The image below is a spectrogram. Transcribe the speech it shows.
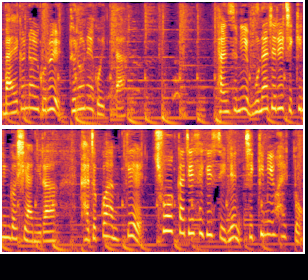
맑은 얼굴을 드러내고 있다. 단순히 문화재를 지키는 것이 아니라 가족과 함께 추억까지 새길 수 있는 지킴이 활동.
